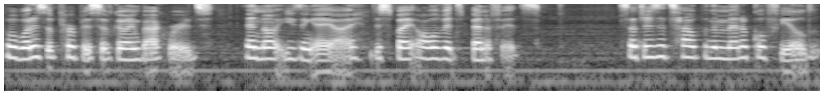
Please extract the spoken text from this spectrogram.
But what is the purpose of going backwards and not using AI, despite all of its benefits, such as its help in the medical field?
